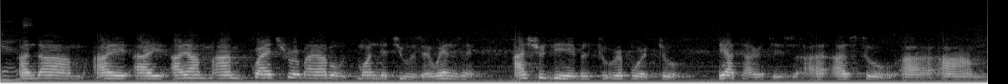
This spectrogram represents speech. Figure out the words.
Yes. And um, I, I I am I'm quite sure by about Monday, Tuesday, Wednesday, I should be able to report to the authorities uh, as to uh, um,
